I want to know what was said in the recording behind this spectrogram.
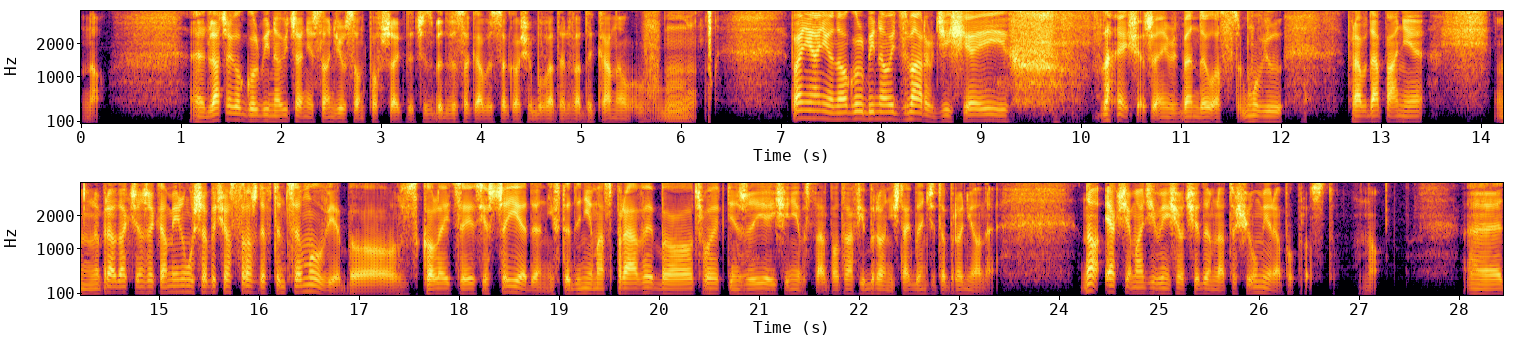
No. E, dlaczego Gulbinowicza nie sądził sąd powszechny? Czy zbyt wysoka wysokość obywatel Watykanu? Pani Aniu, no Gulbinowicz zmarł dzisiaj. Zdaje się, że będę mówił Prawda, panie, mm, prawda, księże Kamilu, muszę być ostrożny w tym, co mówię, bo z kolejce jest jeszcze jeden i wtedy nie ma sprawy, bo człowiek nie żyje i się nie potrafi bronić. Tak będzie to bronione. No, jak się ma 97 lat, to się umiera po prostu. No. E,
